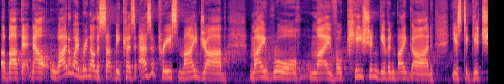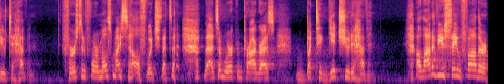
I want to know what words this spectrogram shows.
about that. Now, why do I bring all this up? Because as a priest, my job, my role, my vocation given by God is to get you to heaven. First and foremost, myself, which that's a, that's a work in progress, but to get you to heaven. A lot of you say, Father,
